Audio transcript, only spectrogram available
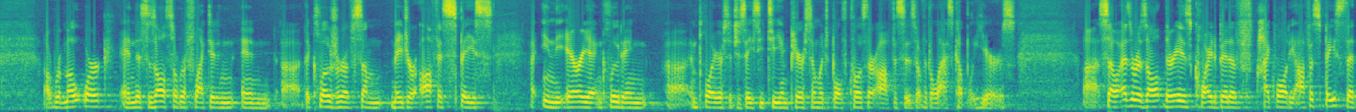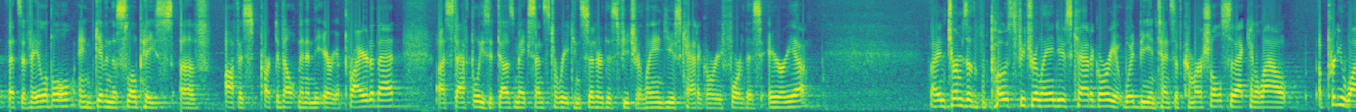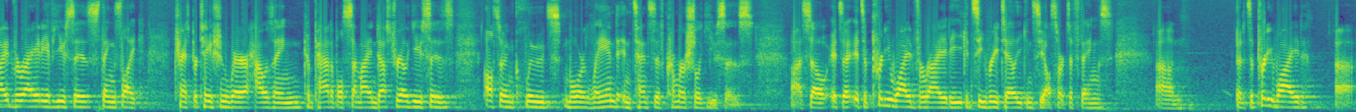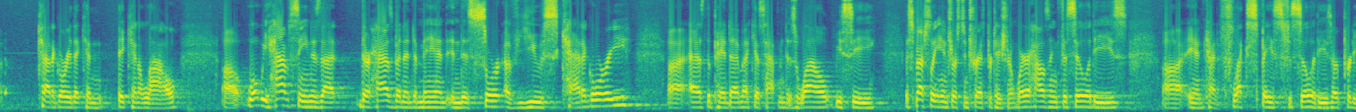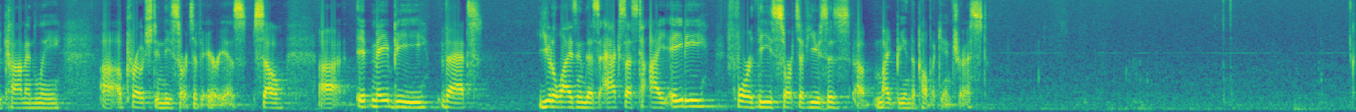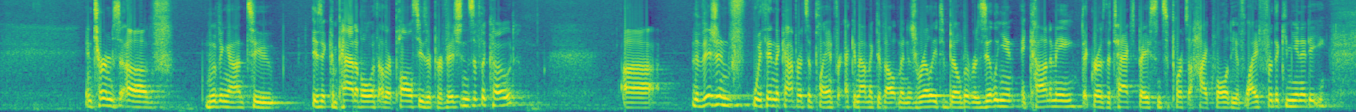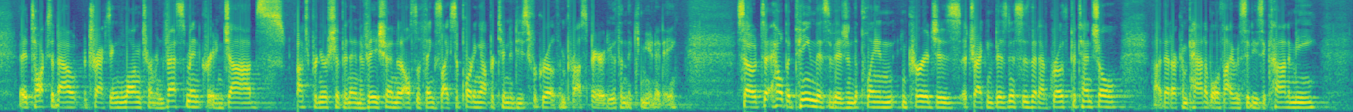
uh, remote work, and this is also reflected in, in uh, the closure of some major office space in the area, including uh, employers such as ACT and Pearson, which both closed their offices over the last couple of years. Uh, So as a result, there is quite a bit of high-quality office space that, that's available, and given the slow pace of office park development in the area prior to that, uh, staff believes it does make sense to reconsider this future land use category for this area. Uh, In terms of the proposed future land use category, it would be intensive commercial, so that can allow a pretty wide variety of uses, things like transportation, warehousing, compatible semi-industrial uses, also includes more land-intensive commercial uses. Uh, So it's a, it's a pretty wide variety. You can see retail, you can see all sorts of things. Um, But it's a pretty wide uh, category that can, it can allow. Uh, What we have seen is that there has been a demand in this sort of use category uh, as the pandemic has happened as well. We see especially interest in transportation and warehousing facilities uh, and kind of flex space facilities are pretty commonly uh, approached in these sorts of areas. So uh, it may be that utilizing this access to I-80 for these sorts of uses might be in the public interest. In terms of moving on to, is it compatible with other policies or provisions of the code? Uh, The vision f- within the comprehensive plan for economic development is really to build a resilient economy that grows the tax base and supports a high quality of life for the community. It talks about attracting long-term investment, creating jobs, entrepreneurship and innovation, and also things like supporting opportunities for growth and prosperity within the community. So to help attain this vision, the plan encourages attracting businesses that have growth potential, uh, that are compatible with Iowa City's economy,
